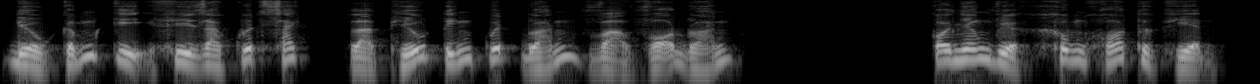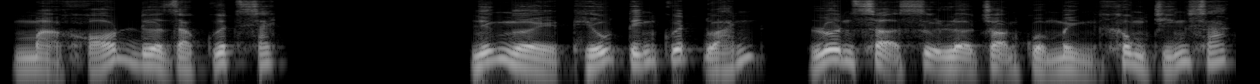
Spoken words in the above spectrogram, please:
Điều cấm kỵ khi ra quyết sách là thiếu tính quyết đoán và võ đoán. Có những việc không khó thực hiện mà khó đưa ra quyết sách. Những người thiếu tính quyết đoán luôn sợ sự lựa chọn của mình không chính xác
